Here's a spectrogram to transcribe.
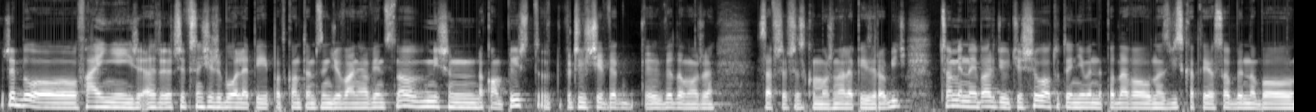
że było fajniej, że, czy w sensie, że było lepiej pod kątem sędziowania, więc no mission accomplished. Oczywiście wiadomo, że zawsze wszystko można lepiej zrobić. Co mnie najbardziej ucieszyło, tutaj nie będę podawał nazwiska tej osoby, no bo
